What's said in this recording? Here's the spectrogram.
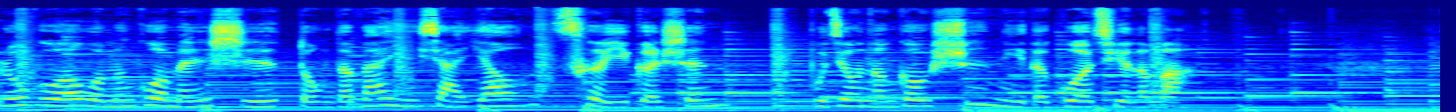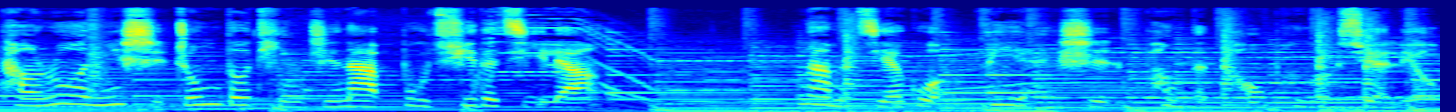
如果我们过门时懂得弯一下腰、侧一个身，不就能够顺利的过去了吗？倘若你始终都挺直那不屈的脊梁，那么结果必然是碰得头破血流。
